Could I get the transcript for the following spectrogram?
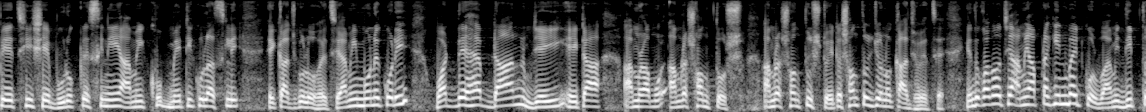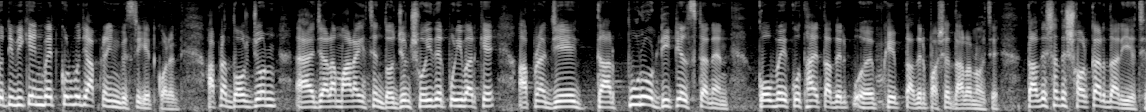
পেয়েছি সেই ব্যুরোক্রেসি নিয়ে আমি খুব মেটিকুলাসলি এই কাজগুলো হয়েছে। আমি মনে করি হোয়াট দে হ্যাভ ডান যেই এটা আমরা আমরা সন্তোষ আমরা সন্তুষ্ট এটা সন্তোষজনক কাজ হয়েছে। কিন্তু কথা হচ্ছে আমি আপনাকে ইনভাইট করব আমি দীপ্ত টিভিকে ইনভাইট করব যে আপনারা ইনভেস্টিগেট করেন। আপনার দশজন যারা মারা গেছেন দশজন শহীদের পরিবারকে আপনার যে তার পুরো ডিটেলসটা নেন। কবে কোথায় তাদের কে তাদের পাশে দাঁড়ানো হয়েছে? তাদের সাথে সরকার দাঁড়িয়েছে,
